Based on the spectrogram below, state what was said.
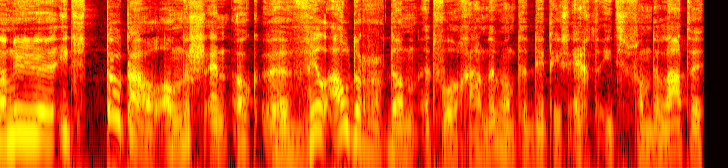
Dan nu uh, iets totaal anders en ook uh, veel ouder dan het voorgaande. Want uh, dit is echt iets van de late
